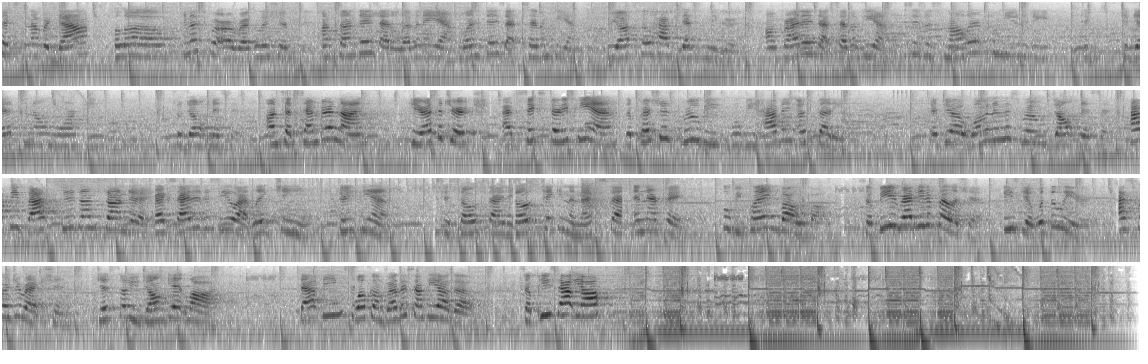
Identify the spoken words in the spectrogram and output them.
text the number down below. Join us for our regular services on Sundays at 11 a.m., Wednesdays at 7 p.m. We also have Destiny Group on Fridays at 7 p.m. This is a smaller community to, to get to know more people, so don't miss it. On September 9th, here at the church, at 6.30 p.m., the Precious Rubies will be having a study. If you're a woman in this room, don't miss it. Happy Baptist we're excited to see you at Lake Cheney, 3 p.m. This is so exciting. Those taking the next step in their faith will be playing volleyball. So be ready to fellowship. Please get with the leader. Ask for directions, just so you don't get lost. That being said, welcome Brother Santiago. So peace out, y'all.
